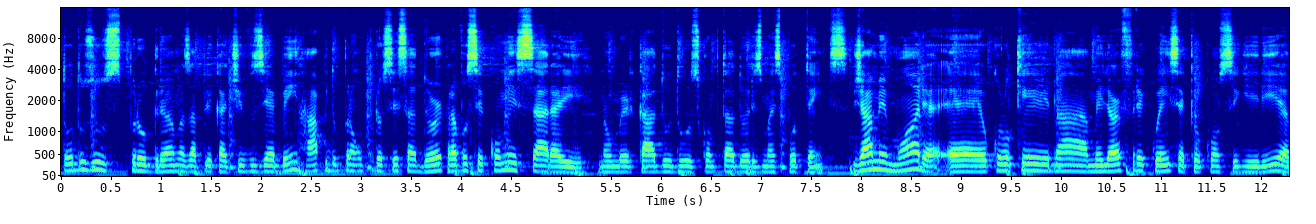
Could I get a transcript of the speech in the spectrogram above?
todos os programas, aplicativos e é bem rápido para um processador para você começar aí no mercado dos computadores mais potentes. Já memória, é, eu coloquei na melhor frequência que eu conseguiria,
